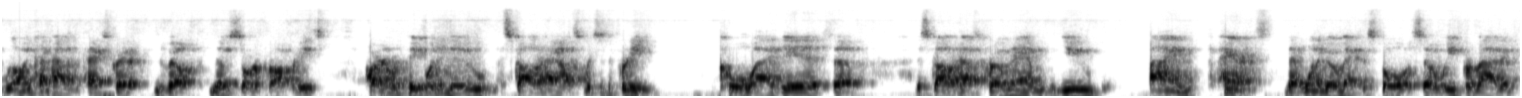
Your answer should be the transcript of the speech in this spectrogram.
low income housing tax credit, develop those sort of properties. Partner with people to do Scholar House, which is a pretty cool idea. It's a, the Scholar House program. You find parents that want to go back to school, so we provided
